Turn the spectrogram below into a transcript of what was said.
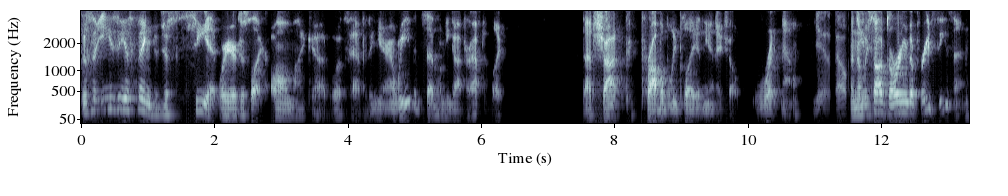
It's the easiest thing to just see it where you're just like, oh my God, what's happening here? And we even said when he got drafted, like, that shot could probably play in the NHL right now. Yeah. And then we saw during the preseason,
